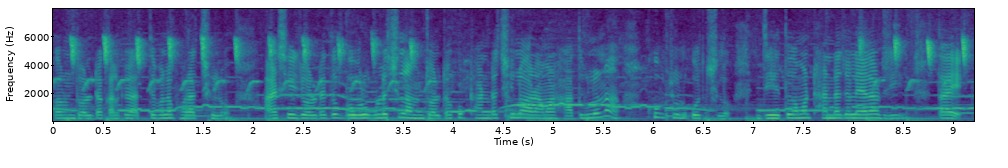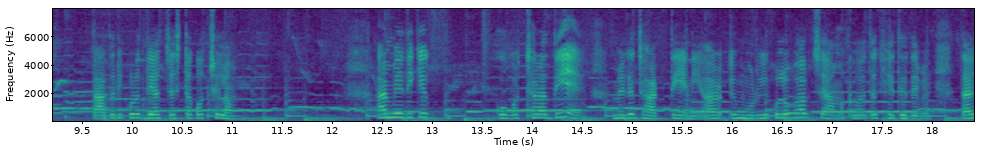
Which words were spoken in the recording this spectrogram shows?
কারণ জলটা কালকে রাত্রেবেলা ভরা ছিল। আর সেই জলটাতে গোবরগুলো ছিলাম জলটা খুব ঠান্ডা ছিল আর আমার হাতগুলো না খুব চুল করছিল। যেহেতু আমার ঠান্ডা জলে অ্যালার্জি, তাই তাড়াতাড়ি করে দেওয়ার চেষ্টা করছিলাম। আমি এদিকে গোবর ছাড়া দিয়ে মেয়েকে ঝাড় দিয়ে নিই আর এই মুরগিগুলো ভাবছে আমাকে হয়তো খেতে দেবে। তাই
